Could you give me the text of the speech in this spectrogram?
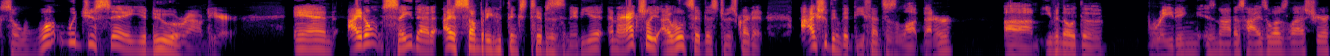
so what would you say you do around here? And I don't say that as somebody who thinks Thibs is an idiot. And I actually, I will say this to his credit. I actually think the defense is a lot better, um, even though the rating is not as high as it was last year.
